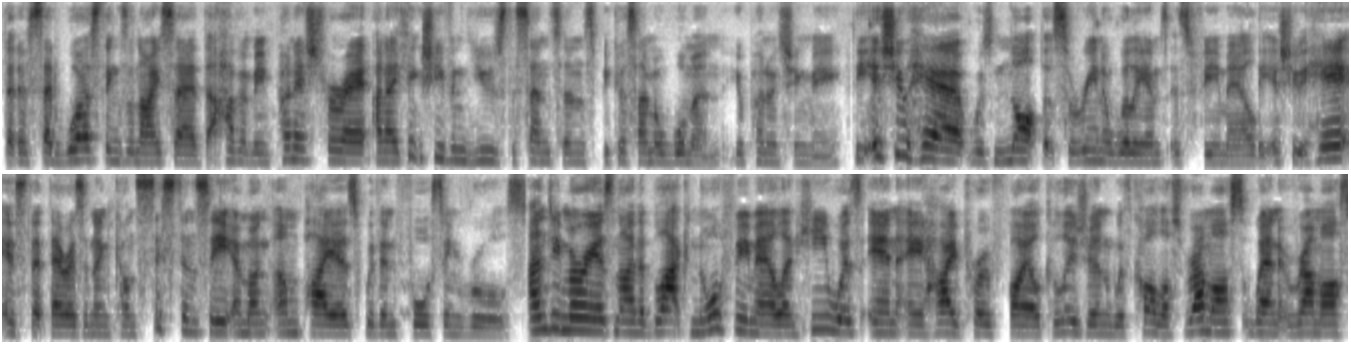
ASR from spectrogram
that have said worse things than I said that haven't been punished for it, and I think she even used the sentence, Because I'm a woman, you're punishing me. The issue here was not that Serena Williams is female, the issue here is that there is an inconsistency among umpires with enforcing rules. Andy Murray is neither black nor female, and he was in a high profile collision with Carlos Ramos when Ramos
